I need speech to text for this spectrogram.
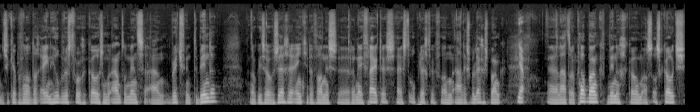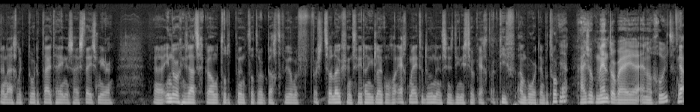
Dus ik heb er vanaf dag één heel bewust voor gekozen om een aantal mensen aan Bridgefund te binden. Kan ook iets over zeggen. Eentje daarvan is eh, René Vrijters. Hij is de oprichter van Alex Beleggersbank. Ja. Eh, later ook Knapbank binnengekomen als, als coach. En eigenlijk door de tijd heen is hij steeds meer eh, in de organisatie gekomen tot het punt dat we ook dachten van... joh, maar als je het zo leuk vindt, vind je dan niet leuk om gewoon echt mee te doen? En sindsdien is hij ook echt actief aan boord en betrokken. Ja, hij is ook mentor bij NL Groeit. Ja,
